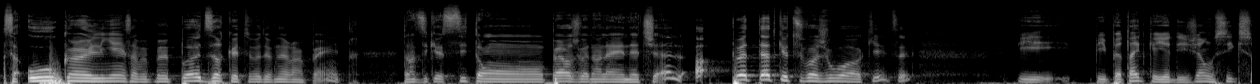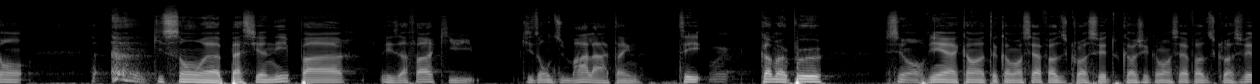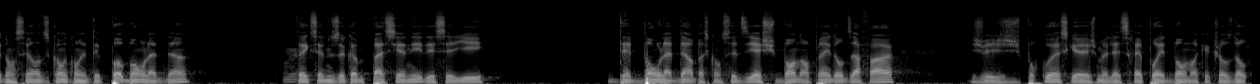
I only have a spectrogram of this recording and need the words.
ça a aucun lien. Ça veut même pas dire que tu vas devenir un peintre. Tandis que si ton père jouait dans la NHL, ah, peut-être que tu vas jouer au hockey, tu sais. Puis, puis peut-être qu'il y a des gens aussi qui sont qui sont euh, passionnés par les affaires qui qu'ils ont du mal à atteindre. Tu sais, Ouais. comme un peu si on revient à quand tu as commencé à faire du CrossFit ou quand j'ai commencé à faire du CrossFit, on s'est rendu compte qu'on n'était pas bon là-dedans. Ouais. Fait que ça nous a comme passionnés d'essayer d'être bon là-dedans parce qu'on s'est dit Hey, je suis bon dans plein d'autres affaires. Je vais, pourquoi est-ce que je me laisserais pas être bon dans quelque chose d'autre?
